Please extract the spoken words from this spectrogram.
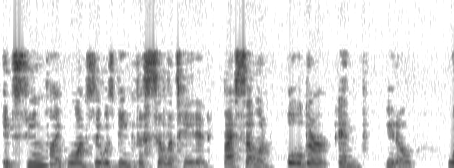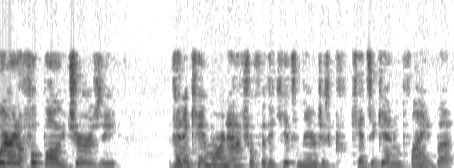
it seemed like once it was being facilitated by someone older and, you know, wearing a football jersey, then it came more natural for the kids and they were just kids again and playing. But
